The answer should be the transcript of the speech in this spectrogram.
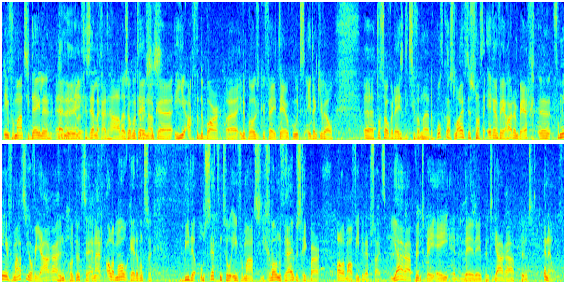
informatie delen en, en, delen. en, gezelligheid halen. Zometeen Precies. ook hier achter de bar in de Prozi Café, Theo Koets. Hey, dankjewel. tot zover deze editie van de podcast live, dus vanaf de RNV Hardenberg. voor meer informatie over Yara, hun producten en eigenlijk alle mogelijkheden, want ze bieden ontzettend veel informatie. Gewoon vrij beschikbaar. Allemaal via de website jara.be en www.jara.nl.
